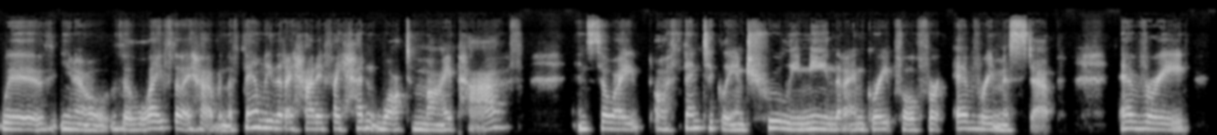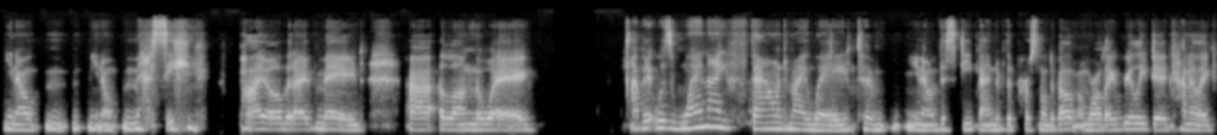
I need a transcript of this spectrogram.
with you know the life that i have and the family that i had if i hadn't walked my path. And so i authentically and truly mean that i'm grateful for every misstep every you know m- you know messy pile that i've made uh, along the way but it was when I found my way to, you know, this deep end of the personal development world, I really did kind of like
